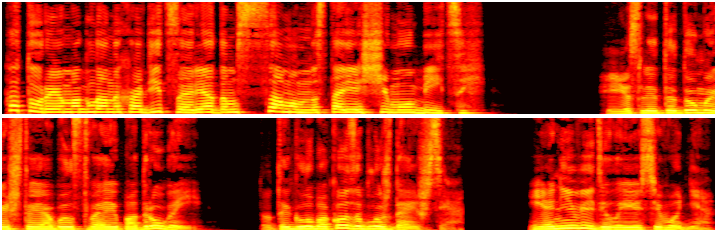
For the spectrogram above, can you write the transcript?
которая могла находиться рядом с самым настоящим убийцей. «Если ты думаешь, что я был с твоей подругой, то ты глубоко заблуждаешься. Я не видел ее сегодня.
